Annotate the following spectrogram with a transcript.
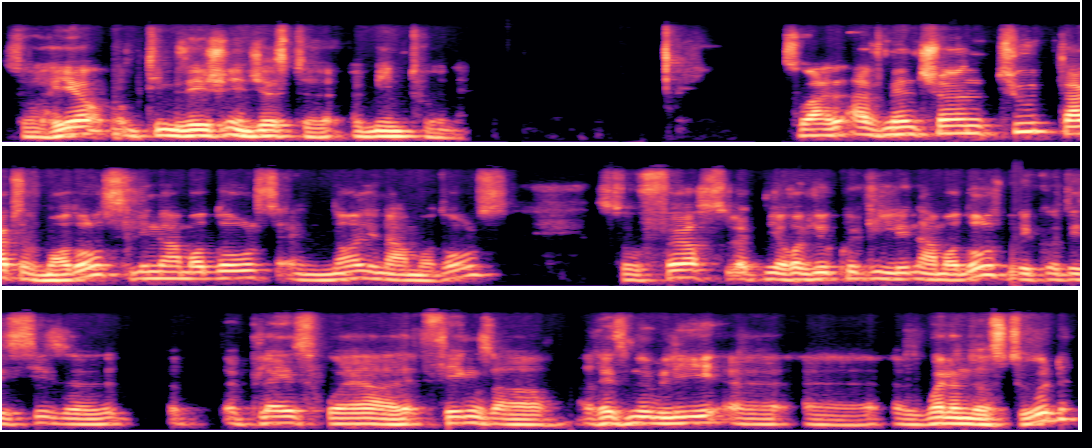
So here, optimization is just a, a mean to an end. So I, have mentioned two types of models, linear models and nonlinear models. So first, let me review quickly linear models because this is a, a, place where things are reasonably uh, uh, well understood.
